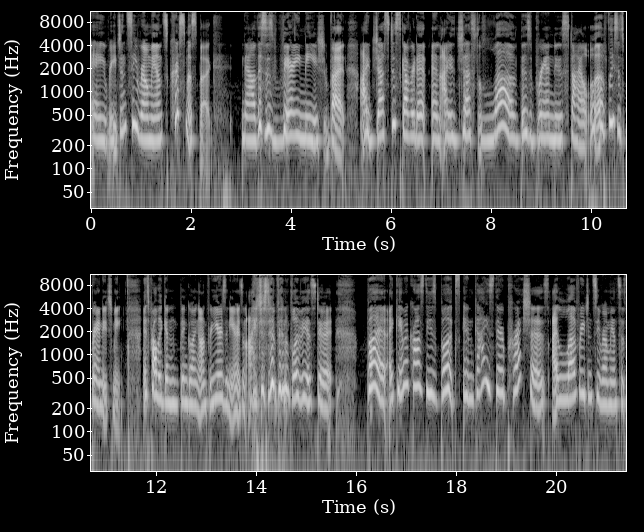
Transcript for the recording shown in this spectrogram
a Regency Romance Christmas book. Now, this is very niche, but I just discovered it and I just love this brand new style. Well, at least it's brand new to me. It's probably been, been going on for years and years, and I just have been oblivious to it. But I came across these books, and guys, they're precious. I love Regency romances,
